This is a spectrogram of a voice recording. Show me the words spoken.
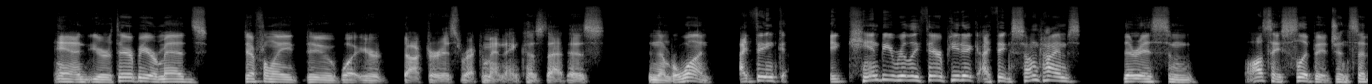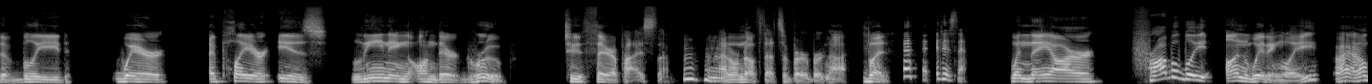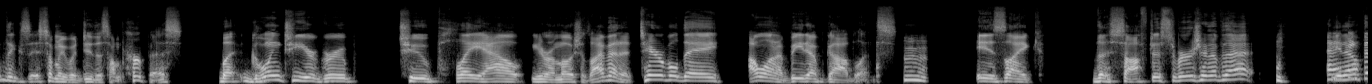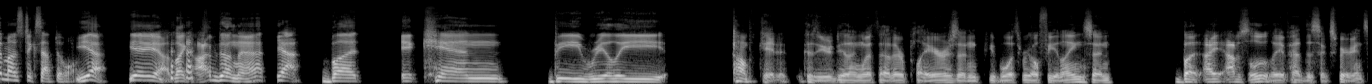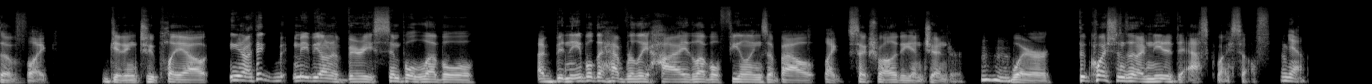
And your therapy or meds definitely do what your doctor is recommending because that is the number one. I think it can be really therapeutic. I think sometimes there is some, I'll say slippage instead of bleed, where a player is leaning on their group to therapize them. Mhm. I don't know if that's a verb or not, but it is now. when they are probably unwittingly, I don't think somebody would do this on purpose, but going to your group to play out your emotions. I've had a terrible day. I want to beat up goblins. Mhm. Is like the softest version of that. And I know? think the most acceptable. Yeah. Yeah. Yeah. Like I've done that. Yeah. But it can be really complicated because you're dealing with other players and people with real feelings. And, but I absolutely have had this experience of like getting to play out, you know, I think maybe on a very simple level, I've been able to have really high level feelings about like sexuality and gender Mhm. where the questions that I've needed to ask myself Yeah.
